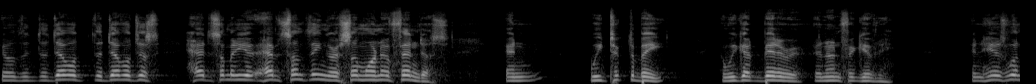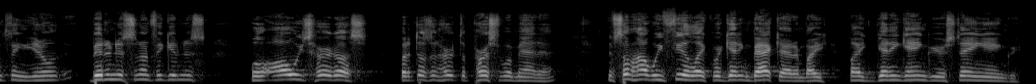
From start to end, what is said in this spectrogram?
You know, the, the devil the devil just had somebody have something or someone offend us. And we took the bait and we got bitter and unforgiving. And here's one thing, you know, bitterness and unforgiveness will always hurt us, but it doesn't hurt the person we're mad at. If somehow we feel like we're getting back at them by, by getting angry or staying angry,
